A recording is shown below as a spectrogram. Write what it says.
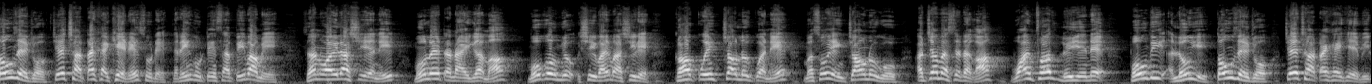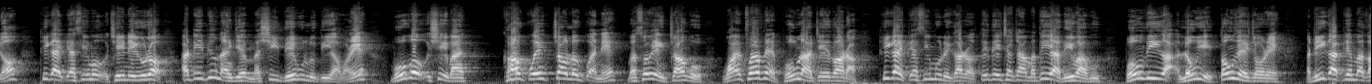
30ကျော်ကျဲချတိုက်ခိုက်ခဲ့တယ်ဆိုတဲ့သတင်းကိုတင်ဆက်ပေးပါမယ်။ဇန်နဝါရီလ10ရက်နေ့မွန်းလဲတနင်္ဂနွေကမှာမိုးကုတ်မြို့အရှိပိုင်းမှာရှိတဲ့ဂေါကွင်းကြောက်လုတ်ကွက်နဲ့မစိုးရိမ်ကျောင်းတို့ကိုအကြမ်းဖက်စစ်တပ်က Wi-Fi လေယာဉ်နဲ့ဘုံသီးအလုံးကြီး30ကျော်ကျဲချတိုက်ခိုက်ခဲ့ပြီးတော့ထိခိုက်ပျက်စီးမှုအခြေအနေကိုတော့အတည်ပြုနိုင်ခြင်းမရှိသေးဘူးလို့သိရပါတယ်။မိုးကုတ်အရှိပိုင်း ခေါက်ကွင်းကြောက်လောက်ကွက်နဲ့မစိုးရိမ်ချောင်းကို Wi-Fi နဲ့ဘုံလာကျဲသွားတာထိခိုက်ပျက်စီးမှုတွေကတော့တိတ်တိတ်ချာချာမသိရသေးပါဘူးဘုံသီးကအလုံးကြီး30ကျော်တယ်အဓိကပြစ်မှတ်က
